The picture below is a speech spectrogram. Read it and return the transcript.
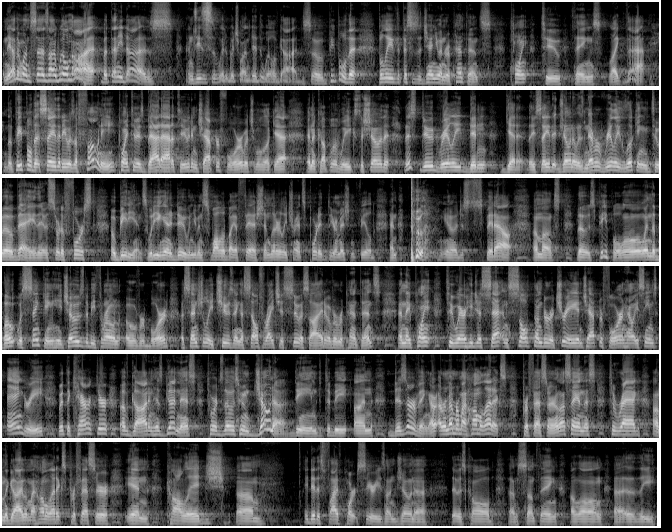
And the other one says, I will not, but then he does. And Jesus says, Which one did the will of God? So people that believe that this is a genuine repentance point to things like that. The people that say that he was a phony point to his bad attitude in chapter 4, which we'll look at in a couple of weeks, to show that this dude really didn't get it. They say that Jonah was never really looking to obey, that it was sort of forced obedience. What are you going to do when you've been swallowed by a fish and literally transported to your mission field and you know, just spit out amongst those people. When the boat was sinking, he chose to be thrown overboard, essentially choosing a self righteous suicide over repentance. And they point to where he just sat and sulked under a tree in chapter 4 and how he seems angry with the character of God and his goodness towards those whom Jonah deemed to be undeserving. I, remember my homiletics professor, I'm not saying this to rag on the guy, but my homiletics professor in college, um, he did this five part series on Jonah that was called um, something along uh, the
